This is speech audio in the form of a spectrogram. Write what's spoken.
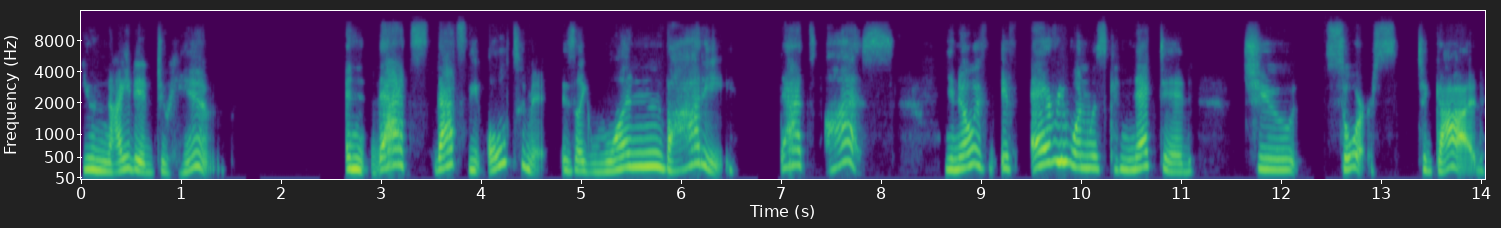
united to him. And that's that's the ultimate is like one body. That's us. You know, if if everyone was connected to source, to God,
